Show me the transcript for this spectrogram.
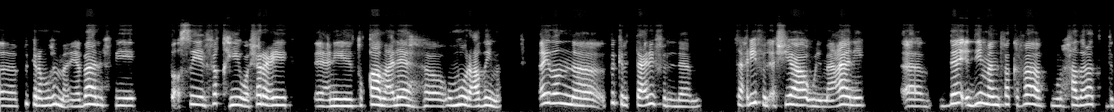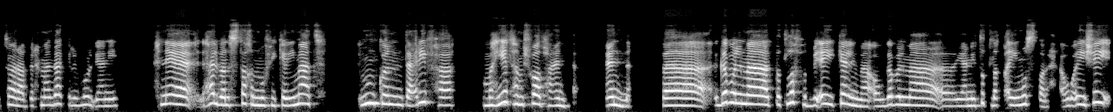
آه، فكرة مهمة. يبان في تأصيل فقهي وشرعي يعني تقام عليه أمور عظيمة. أيضا آه، فكرة تعريف تعريف الأشياء والمعاني. آه، ديما نفكر فيها في محاضرات الدكتور عبد الرحمن ذاكر يقول يعني إحنا هل بنستخدمه في كلمات ممكن تعريفها؟ وماهيتها مش واضحة عندها عندنا. فقبل ما تتلفظ بأي كلمة أو قبل ما آه، يعني تطلق أي مصطلح أو أي شيء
